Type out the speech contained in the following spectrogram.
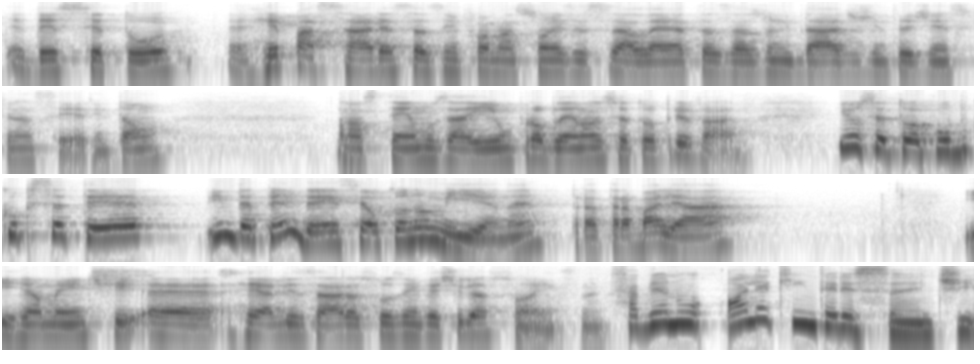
desse setor, é, repassar essas informações, esses alertas às unidades de inteligência financeira. Então, nós temos aí um problema no setor privado. E o setor público precisa ter independência e autonomia né, para trabalhar e realmente é, realizar as suas investigações. Né? Fabiano, olha que interessante.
